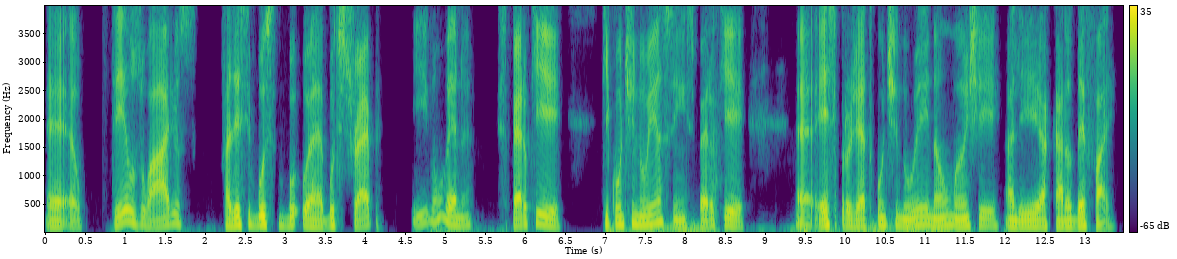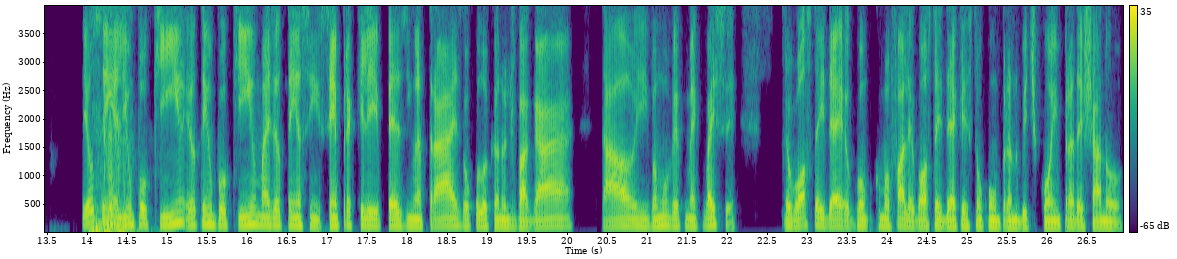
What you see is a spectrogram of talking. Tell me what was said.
é, ter usuários, fazer esse boost, é, bootstrap e vamos ver, né? Espero que, que continue assim. Espero que é, esse projeto continue e não manche ali a cara do DeFi. Eu tenho ali um pouquinho, eu tenho um pouquinho, mas eu tenho assim, sempre aquele pezinho atrás, vou colocando devagar, tal, e vamos ver como é que vai ser. Eu gosto da ideia, como eu falei, eu gosto da ideia que eles estão comprando Bitcoin para deixar no,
